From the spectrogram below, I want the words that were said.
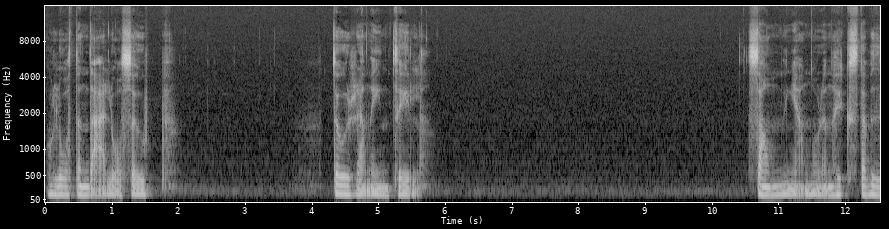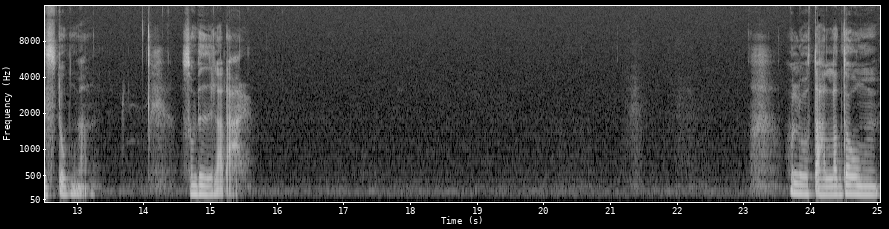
Och låt den där låsa upp dörren in till sanningen och den högsta visdomen som vilar där. Och låt alla dem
